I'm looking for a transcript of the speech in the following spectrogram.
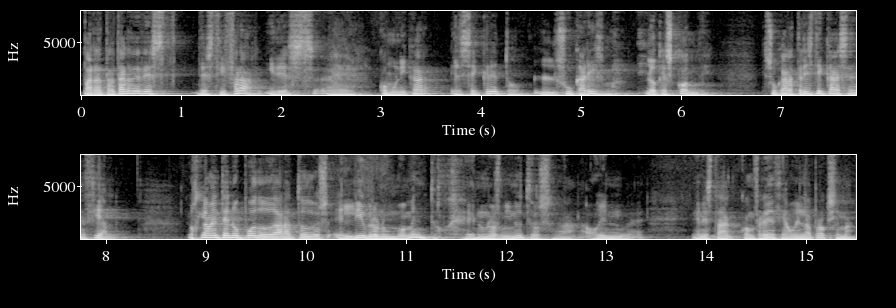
para tratar de descifrar y des, eh, comunicar el secreto, su carisma, lo que esconde, su característica esencial. Lógicamente no puedo dar a todos el libro en un momento, en unos minutos o en, en esta conferencia o en la próxima,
